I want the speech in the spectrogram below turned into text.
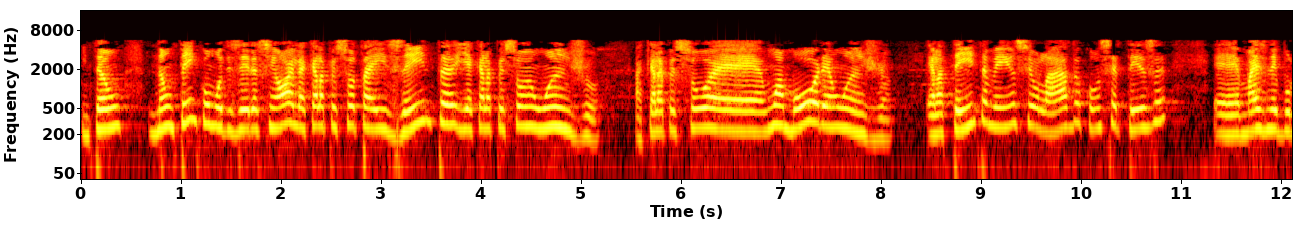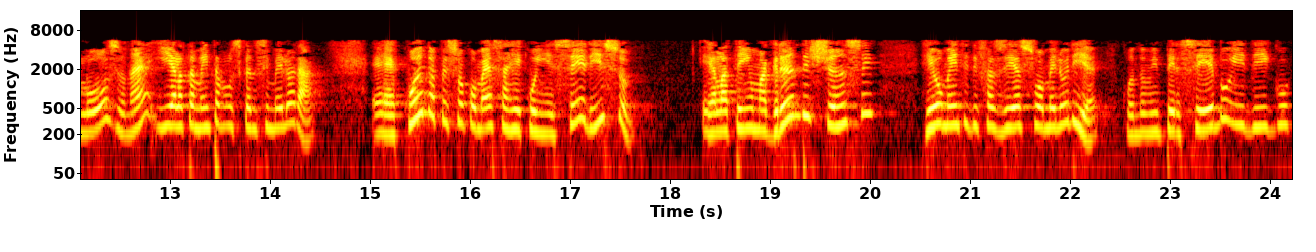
Então, não tem como dizer assim, olha, aquela pessoa está isenta e aquela pessoa é um anjo. Aquela pessoa é um amor, é um anjo. Ela tem também o seu lado, com certeza, é, mais nebuloso, né? E ela também está buscando se melhorar. É, quando a pessoa começa a reconhecer isso, ela tem uma grande chance realmente de fazer a sua melhoria. Quando eu me percebo e digo,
